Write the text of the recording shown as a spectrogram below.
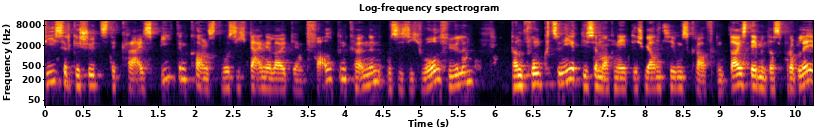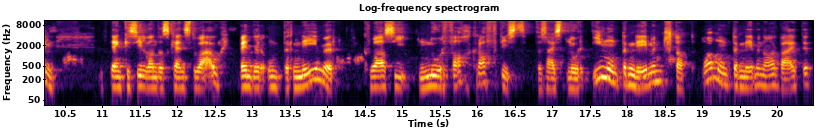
dieser geschützte Kreis bieten kannst, wo sich deine Leute entfalten können, wo sie sich wohlfühlen, dann funktioniert diese magnetische Anziehungskraft. Und da ist eben das Problem. Ich denke, Silvan, das kennst du auch. Wenn der Unternehmer quasi nur Fachkraft ist, das heißt nur im Unternehmen statt am Unternehmen arbeitet,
